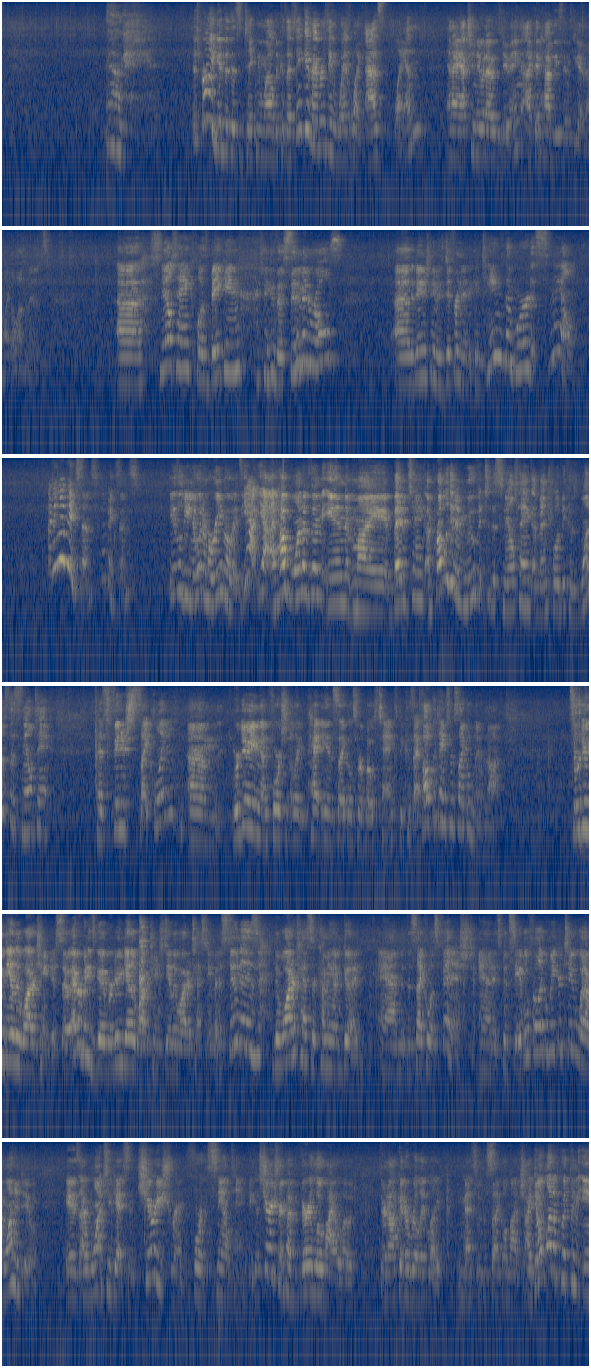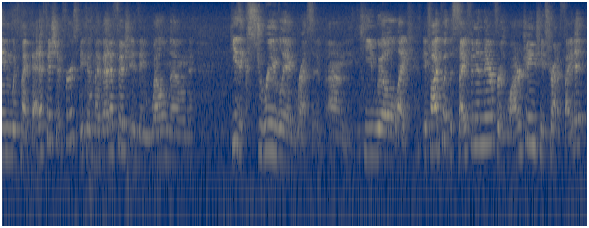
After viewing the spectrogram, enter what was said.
Okay. It's probably good that this is taking a while because I think if everything went like as planned and I actually knew what I was doing, I could have these things together in like 11 minutes. Uh, snail tank plus baking. I think of the cinnamon rolls. Uh, the Danish name is different and it contains the word snail. I mean, that makes sense. That makes sense. Hazel, do you know what a Marimo is? Yeah, yeah, I have one of them in my betta tank. I'm probably going to move it to the snail tank eventually because once the snail tank has finished cycling. Um, we're doing, unfortunately, pet in cycles for both tanks because I thought the tanks were cycled and they were not. So we're doing daily water changes. So everybody's good. We're doing daily water changes, daily water testing. But as soon as the water tests are coming up good and the cycle is finished and it's been stable for like a week or two, what I want to do is I want to get some cherry shrimp for the snail tank because cherry shrimp have a very low bioload. They're not going to really like mess with the cycle much. I don't want to put them in with my betta fish at first because my betta fish is a well-known he's extremely aggressive. Um, he will like if I put the siphon in there for his water change, he's trying to fight it.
